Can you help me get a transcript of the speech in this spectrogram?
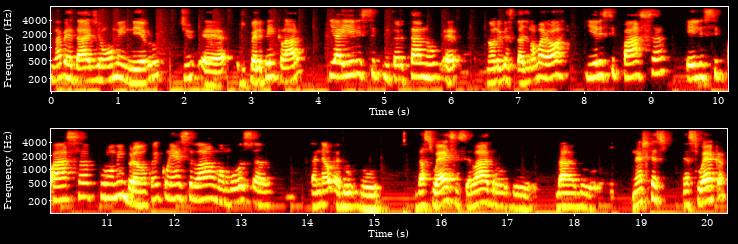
na verdade, é um homem negro de, é, de pele bem clara, e aí ele se, então ele está é, na Universidade de Nova York e ele se passa ele se passa por um homem branco. Aí conhece lá uma moça da, é, do, do, da Suécia, sei lá, do, do, da, do né, acho que é, é sueca,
